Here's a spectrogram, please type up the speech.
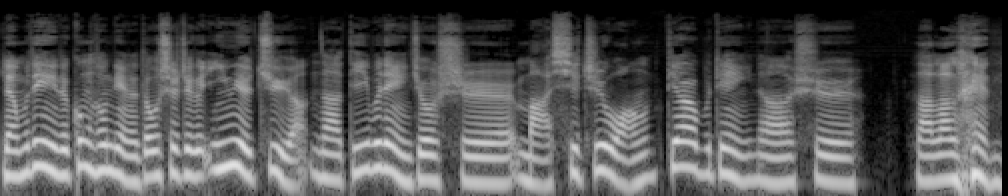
两部电影的共同点呢都是这个音乐剧啊。那第一部电影就是《马戏之王》，第二部电影呢是《La La Land》。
